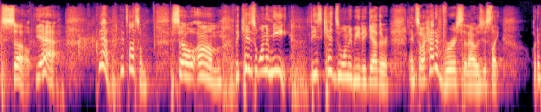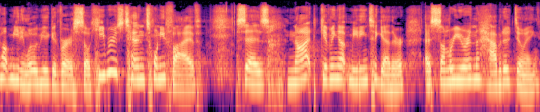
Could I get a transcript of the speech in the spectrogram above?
So, yeah. Yeah, it's awesome. So, um, the kids want to meet. These kids want to be together. And so I had a verse that I was just like, what about meeting? What would be a good verse? So Hebrews 10 25 says, Not giving up meeting together, as some of you are in the habit of doing,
